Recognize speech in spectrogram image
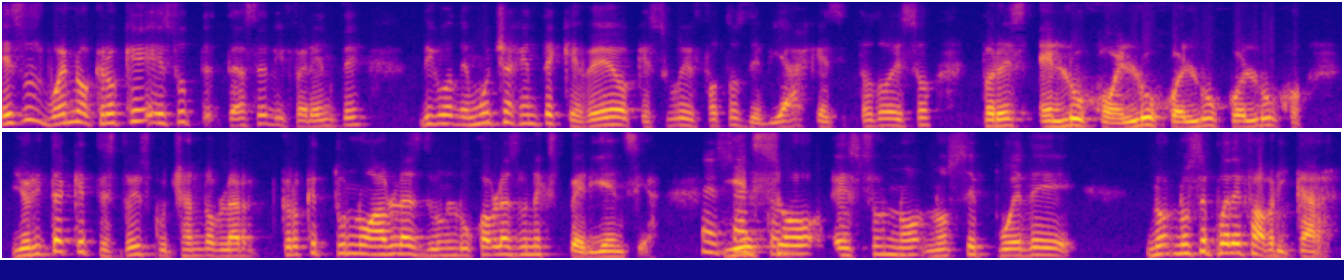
eso es bueno, creo que eso te, hace diferente. Digo, de mucha gente que veo que sube fotos de viajes y todo eso, pero es el lujo, el lujo, el lujo, el lujo. Y ahorita que te estoy escuchando hablar, creo que tú no hablas de un lujo, hablas de una experiencia. Y eso, eso no, no se puede, no, no se puede fabricar.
